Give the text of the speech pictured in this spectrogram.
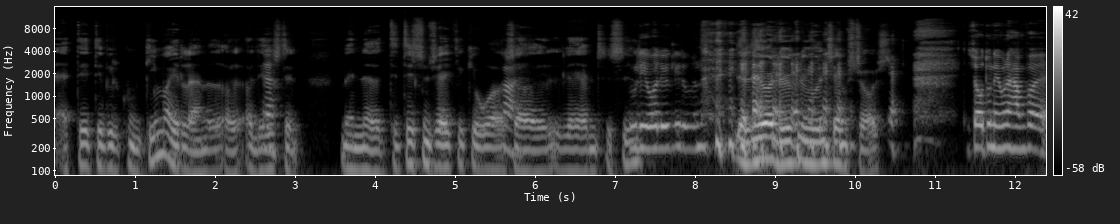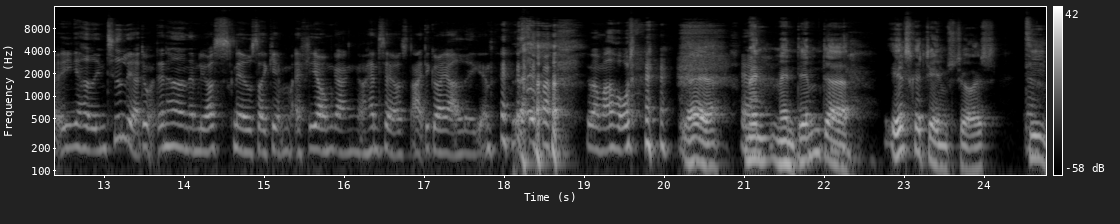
at det, det ville kunne give mig et eller andet at, at læse ja. den. Men øh, det, det synes jeg ikke, det gjorde, Nej. så lagde jeg den til side. Du lever lykkeligt uden. Jeg lever lykkelig uden James Joyce. Det er sjovt, du nævner ham, for en, jeg havde en tidligere, det var, den havde nemlig også knævet sig igennem af flere omgange, og han sagde også, nej, det gør jeg aldrig igen. det, var, det var meget hårdt. Ja, ja. Ja. Men, men dem, der elsker James Joyce, de, ja.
